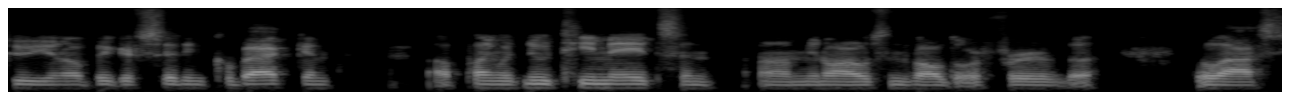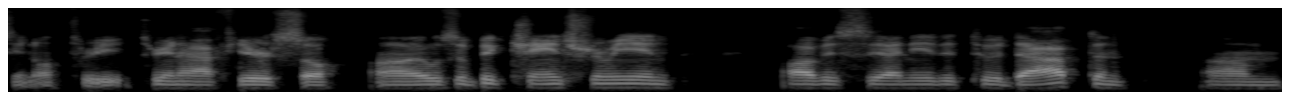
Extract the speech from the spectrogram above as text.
to you know bigger city in Quebec and uh, playing with new teammates. And um, you know, I was in Val-d'Or for the the last you know three three and a half years, so uh, it was a big change for me. And obviously, I needed to adapt. And um,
